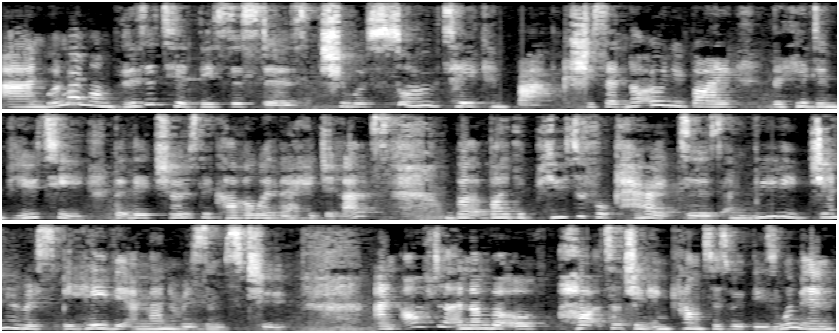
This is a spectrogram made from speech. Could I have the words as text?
And when my mom visited these sisters, she was so taken back. She said, not only by the hidden beauty that they chose to cover with their hijabs, but by the beautiful characters and really generous behavior and mannerisms too. And after a number of heart touching encounters with these women,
